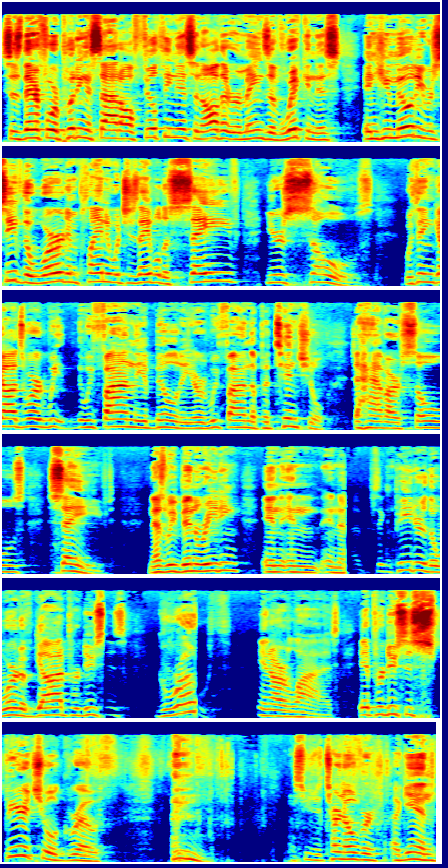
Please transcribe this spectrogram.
says, Therefore, putting aside all filthiness and all that remains of wickedness, in humility receive the word implanted which is able to save your souls. Within God's Word, we, we find the ability or we find the potential to have our souls saved. And as we've been reading in, in, in uh, 2 Peter, the Word of God produces growth in our lives, it produces spiritual growth. Excuse me, turn over again.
